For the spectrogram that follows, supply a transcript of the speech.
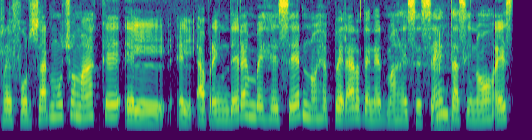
reforzar mucho más que el, aprender a envejecer no es esperar a tener más de 60, sino es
